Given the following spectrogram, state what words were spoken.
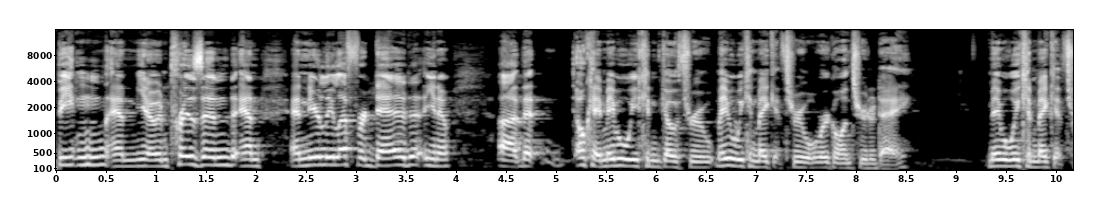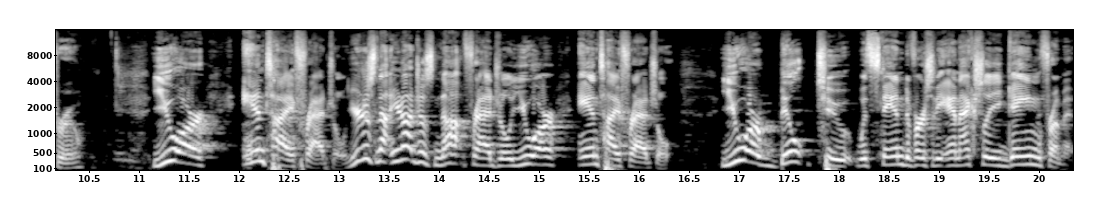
beaten and, you know, imprisoned and, and nearly left for dead, you know, uh, that, okay, maybe we can go through, maybe we can make it through what we're going through today. Maybe we can make it through. You are anti-fragile. You're just not, you're not just not fragile, you are anti-fragile. You are built to withstand diversity and actually gain from it.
